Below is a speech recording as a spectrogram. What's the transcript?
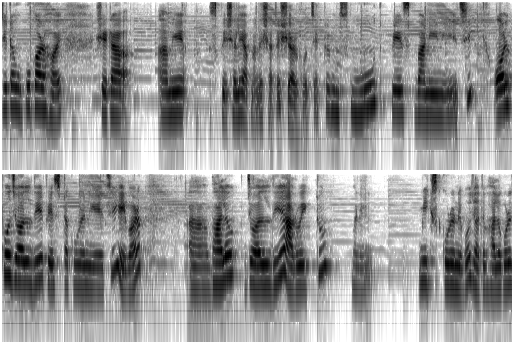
যেটা উপকার হয়, সেটা আমি স্পেশালি আপনাদের সাথে শেয়ার করছি। একটা স্মুথ পেস্ট বানিয়ে নিয়েছি। অল্প জল দিয়ে পেস্টটা করে নিয়েছি। এবার ভালো জল দিয়ে আরও একটু মানে মিক্স করে নেব যাতে ভালো করে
